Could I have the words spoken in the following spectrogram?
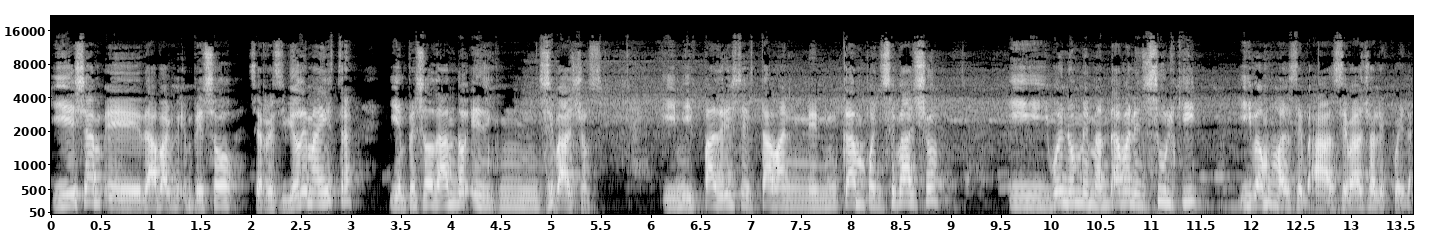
Y ella eh, daba, empezó, se recibió de maestra y empezó dando en Ceballos. Y mis padres estaban en un campo en Ceballos y bueno, me mandaban en Sulki, íbamos a, a Ceballos a la escuela.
